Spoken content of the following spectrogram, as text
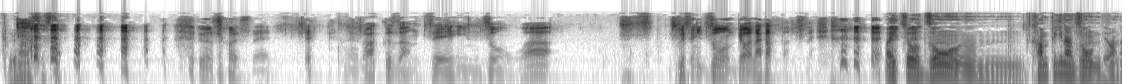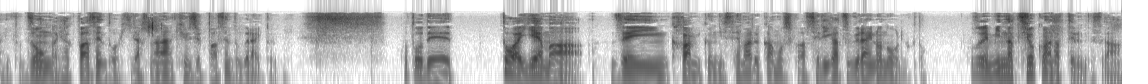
という話でした。うん、そうですね。落山全員ゾーンは、別にゾーンではなかったんですね。まあ一応ゾーン、完璧なゾーンではないと。ゾーンが100%を引き出すなら90%ぐらいということで、とはいえまあ、全員、鏡くんに迫るかもしくは競り勝つぐらいの能力と。ことでみんな強くはなってるんですが、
